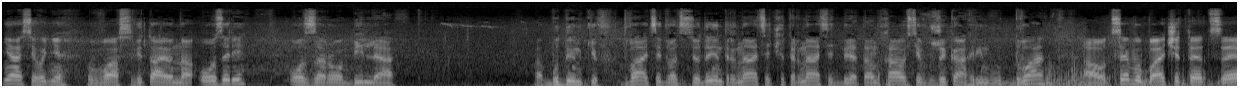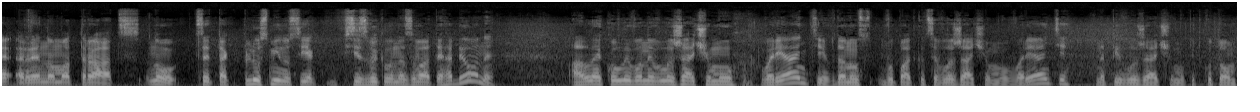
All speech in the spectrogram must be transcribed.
Дня сьогодні вас вітаю на озері. Озеро біля будинків 20, 21, 13, 14 біля таунхаусів ЖК Грінвуд 2. А оце ви бачите, це реноматрац. Ну, це так плюс-мінус, як всі звикли називати габіони. Але коли вони в лежачому варіанті, в даному випадку це в лежачому варіанті, напівлежачому під кутом,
